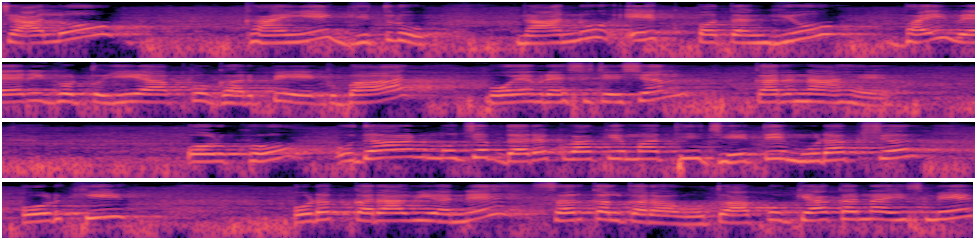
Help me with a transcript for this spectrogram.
ચાલો ગાઈએ ગીતડું नानू एक पतंगियों भाई वेरी गुड तो ये आपको घर पे एक बार पोएम रेसिटेशन करना है ઓળખો ઉદાહરણ મુજબ દરેક વાક્યમાંથી જે તે મૂળાક્ષર ઓળખી ओढ़क करावी अने सर्कल करावो। तो आपको क्या करना है इसमें?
